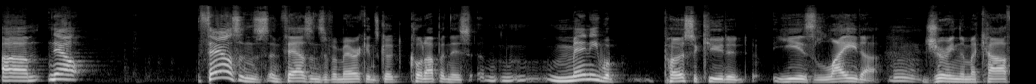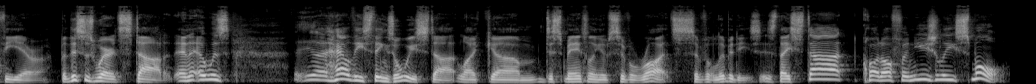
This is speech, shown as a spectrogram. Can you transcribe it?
Um, now, thousands and thousands of Americans got caught up in this. Many were persecuted years later during the McCarthy era, but this is where it started, and it was. you know, how these things always start, like um, dismantling of civil rights, civil liberties, is they start quite often, usually small.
